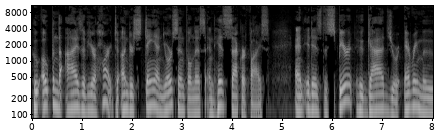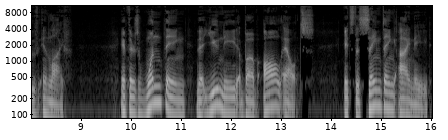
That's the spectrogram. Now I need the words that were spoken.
who opened the eyes of your heart to understand your sinfulness and His sacrifice, and it is the Spirit who guides your every move in life. If there's one thing that you need above all else, it's the same thing I need.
